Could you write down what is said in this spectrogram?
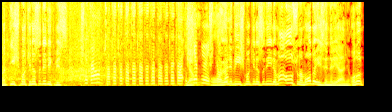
Lan iş makinesi dedik biz. İşte tamam çata çata çata çata çata çata iş ya, yapıyor işte. O, o öyle bir iş makinesi değil ama olsun ama o da izlenir yani. Onun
